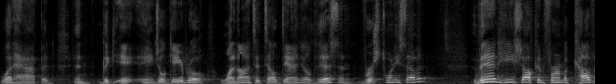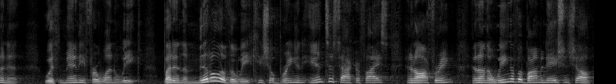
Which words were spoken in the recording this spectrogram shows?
what happened. And the angel Gabriel went on to tell Daniel this in verse 27 Then he shall confirm a covenant with many for one week. But in the middle of the week, he shall bring an end to sacrifice and offering, and on the wing of abomination shall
